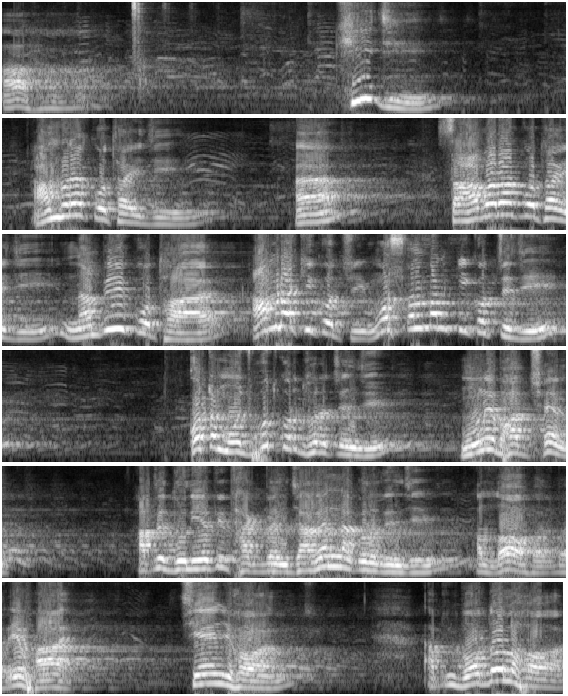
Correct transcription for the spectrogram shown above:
আহা। কি জি, আমরা কোথায় জি? হ্যাঁ? সাহাবারা কোথায় জি? নবী কোথায়? আমরা কি করছি? মুসলমান কি করছে জি? কত মজবুত করে ধরেছেন জি? মনে ভাবছেন, আপনি দুনিয়াতেই থাকবেন, যাবেন না কোনোদিন জি? আল্লাহ এ ভাই চেঞ্জ হন, আপনি বদল হন,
